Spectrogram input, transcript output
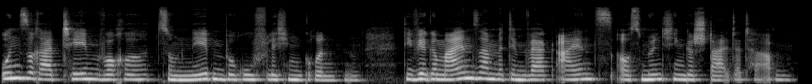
unserer Themenwoche zum nebenberuflichen Gründen, die wir gemeinsam mit dem Werk 1 aus München gestaltet haben.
